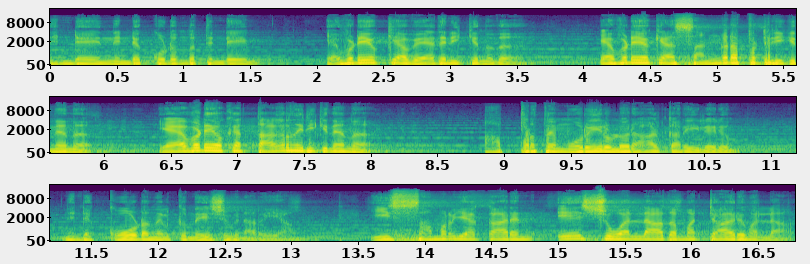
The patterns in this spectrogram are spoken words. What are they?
നിന്റെയും നിന്റെ കുടുംബത്തിന്റെയും എവിടെയൊക്കെയാ വേദനിക്കുന്നത് എവിടെയൊക്കെയാ സങ്കടപ്പെട്ടിരിക്കുന്നതെന്ന് എവിടെയൊക്കെ തകർന്നിരിക്കുന്നതെന്ന് അപ്പുറത്തെ മുറിയിലുള്ള ഒരാൾക്കറിയില്ലും നിന്റെ കൂടെ നിൽക്കുന്ന യേശുവിനറിയാം ഈ സമറിയക്കാരൻ യേശു അല്ലാതെ മറ്റാരുമല്ല.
